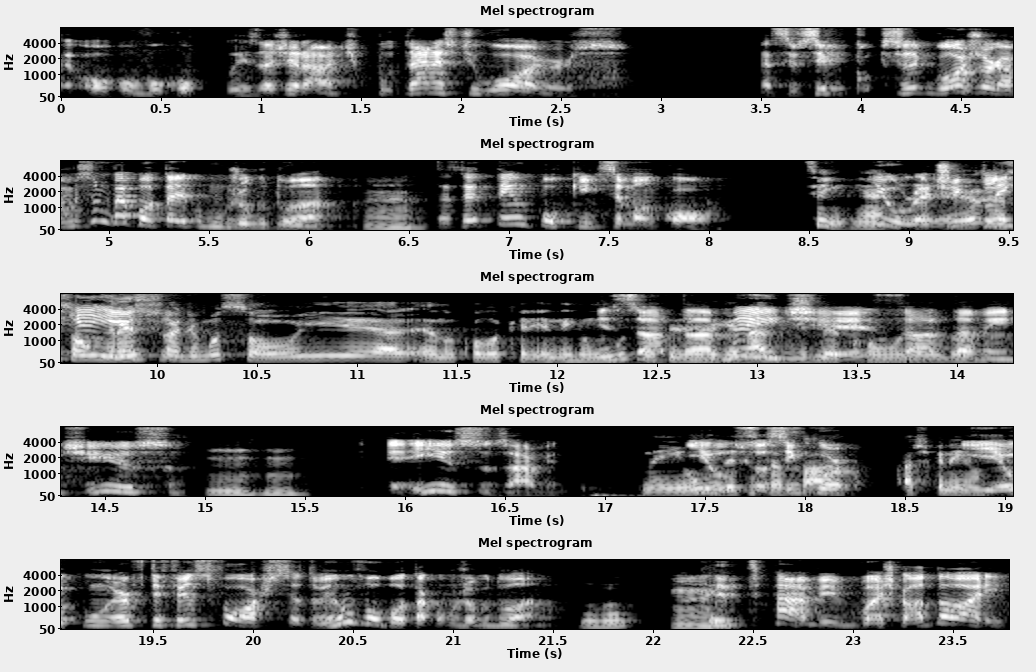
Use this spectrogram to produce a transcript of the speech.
Eu, vou, vou exagerar, tipo Dynasty Warriors. Se você, se você gosta de jogar, mas você não vai botar ele como um jogo do ano. É. Você tem um pouquinho de Semancol. Sim, é. E o Ratchet Clank eu, eu sou um é grande isso. fã de Musou e eu não colocaria nenhum exatamente, Musou que Exatamente isso. Uhum. É isso, sabe? Nenhum, e eu eu cor... Acho que nenhum. E eu com Earth Defense Force, eu também não vou botar como jogo do ano. Uhum. Uhum. Sabe? Mas que eu adore.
